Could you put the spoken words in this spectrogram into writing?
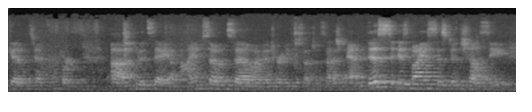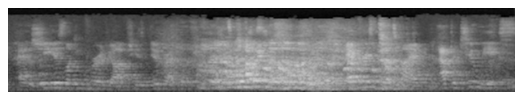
get up and stand in court, uh, he would say, I am so-and-so, I'm an attorney for such and such, and this is my assistant Chelsea, and she is looking for a job, she's a new graduate. looking for a job." Every single time. After two weeks,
